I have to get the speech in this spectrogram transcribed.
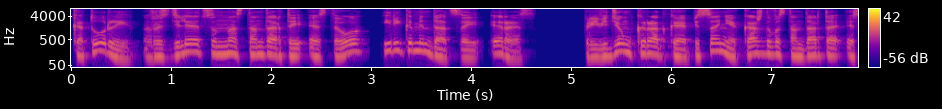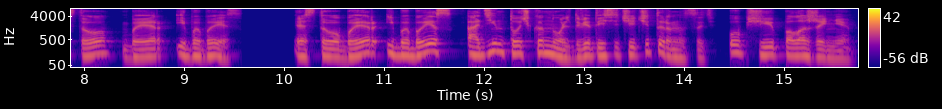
которые разделяются на стандарты СТО и рекомендации РС. Приведем краткое описание каждого стандарта СТО, БР и ББС. СТО, БР и ББС 1.0 2014. Общие положения.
